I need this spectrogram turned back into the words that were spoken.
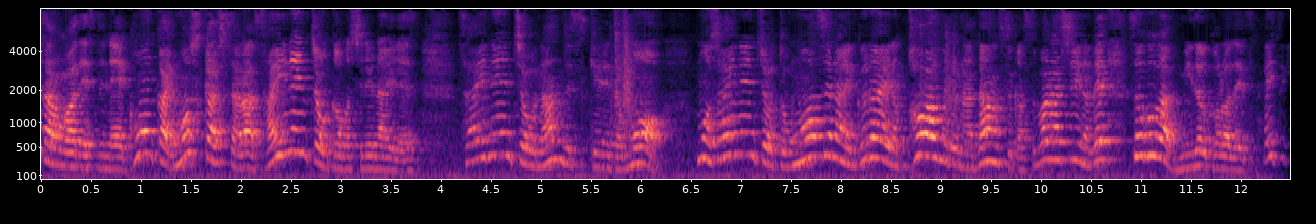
さんはですね、今回もしかしたら最年長かもしれないです。最年長なんですけれども、もう最年長と思わせないぐらいのパワフルなダンスが素晴らしいので、そこが見どころです。はい、次。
